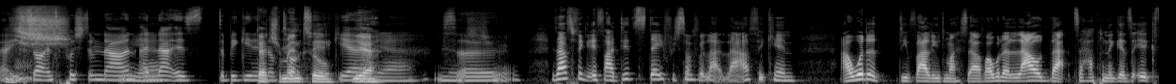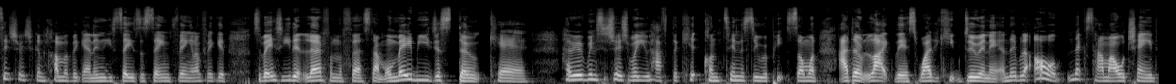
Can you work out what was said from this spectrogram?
like you're starting to push them down, Yeah. and that is the beginning Detrimental. of toxic. Yeah. Yeah. Yeah. yeah So- true. That's thinking if I did stay for something like that, I'm thinking I would have devalued myself. I would have allowed that to happen again. A situation can come up again and he says the same thing. And I'm thinking, so basically you didn't learn from the first time. Or maybe you just don't care. Have you ever been in a situation where you have to continuously repeat to someone, I don't like this. Why do you keep doing it? And they'll be like, oh, next time I will change.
